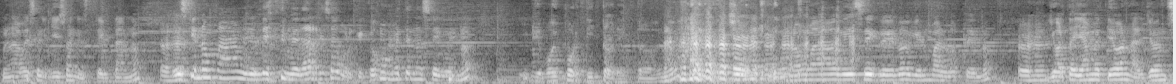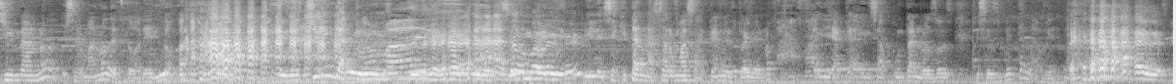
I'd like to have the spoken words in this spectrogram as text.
primera vez el Jason Statham, ¿no? Es que no mames, me da risa porque cómo meten a ese güey, ¿no? Y yo voy por ti, Toreto, ¿no? no mames, ese güey, ¿no? Bien malote, ¿no? Y ahorita ya metieron al John Cena, ¿no? Es hermano de Toreto. y dice, chinga tu madre. Sí, No güey, ¿eh? y le se quitan las armas acá en el trailer, ¿no? Y acá y se apuntan los dos. Y dices, vete a la verga.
